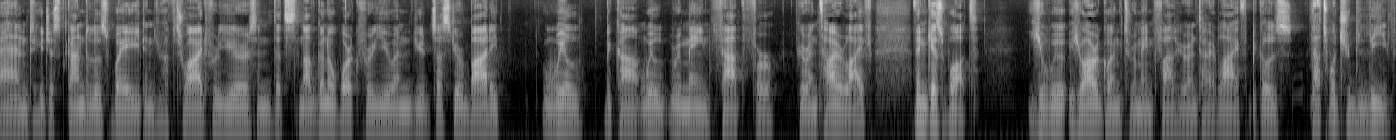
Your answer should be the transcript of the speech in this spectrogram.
and you just can't lose weight and you have tried for years and that's not to work for you and you just your body will become will remain fat for your entire life, then guess what? You will you are going to remain fat your entire life because that's what you believe.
